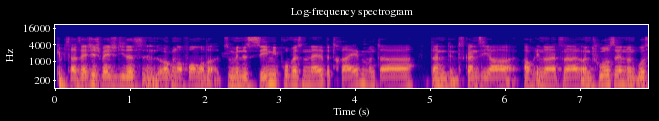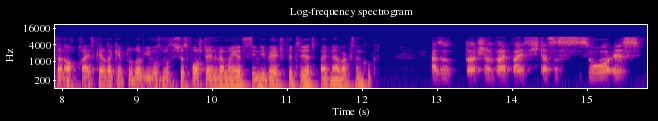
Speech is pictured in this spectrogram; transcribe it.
Gibt es tatsächlich welche, die das in irgendeiner Form oder zumindest semi-professionell betreiben und da dann das ganze Jahr auch international on Tour sind und wo es dann auch Preisgelder gibt? Oder wie muss man sich das vorstellen, wenn man jetzt in die Weltspitze jetzt bei den Erwachsenen guckt? Also deutschlandweit weiß ich, dass es so ist,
